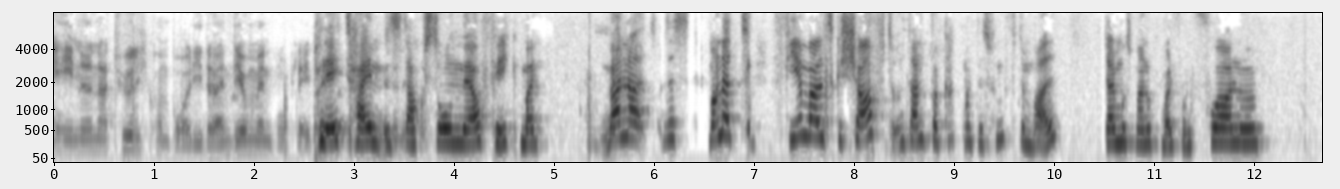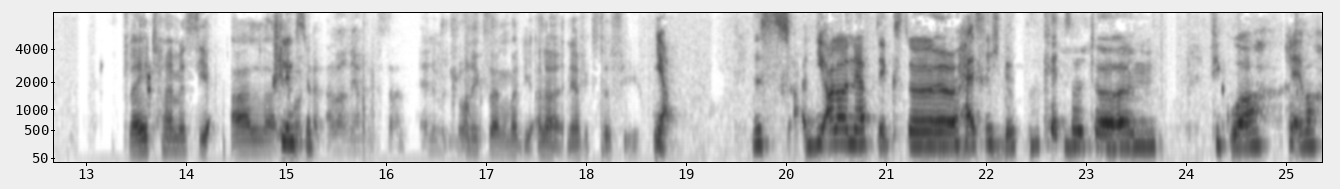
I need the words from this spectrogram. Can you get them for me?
Ey, ne, natürlich kommt Baldi da in dem Moment, wo Playtime. Playtime ist auch so nervig. Man, man, hat das, man hat viermal es geschafft und dann verkackt man das fünfte Mal. Dann muss man nochmal von vorne. Playtime ist die aller. Schlimmste. Allernervigste an Animatronics sagen immer die allernervigste Vieh. Ja. Das ist die allernervigste, hässlich geketzelte ähm, Figur ever.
